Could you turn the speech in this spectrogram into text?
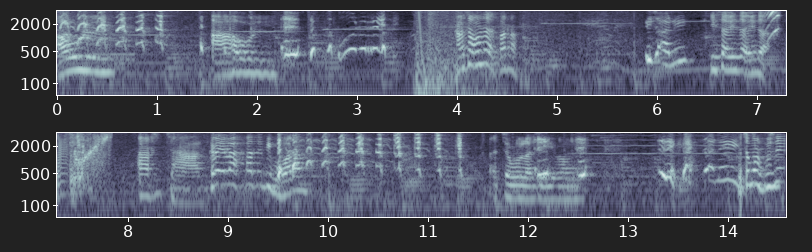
Aul. Aul. Kok ngono rek? Kamu sama saya, pernah? Iso ani. Bisa, bisa, bisa. Harus jangkrik lah, nanti di barang. Coba lah sih, bang. Gak iso nih. Cuma busnya.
